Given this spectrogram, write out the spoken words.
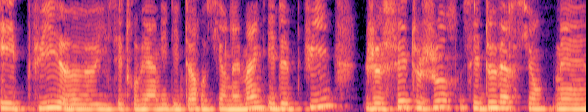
Et puis, euh, il s'est trouvé un éditeur aussi en Allemagne. Et depuis, je fais toujours ces deux versions. Mais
